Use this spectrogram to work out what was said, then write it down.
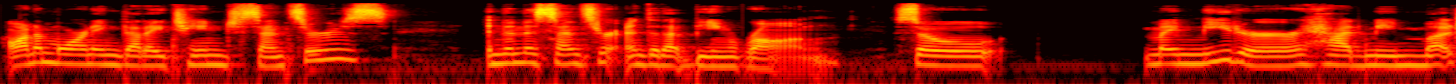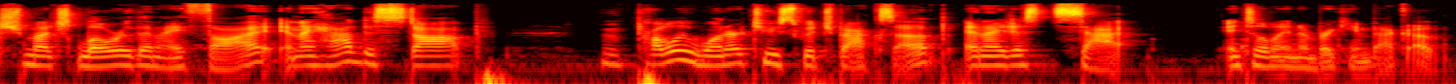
on a morning that I changed sensors. And then the sensor ended up being wrong. So my meter had me much, much lower than I thought. And I had to stop probably one or two switchbacks up. And I just sat until my number came back up.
